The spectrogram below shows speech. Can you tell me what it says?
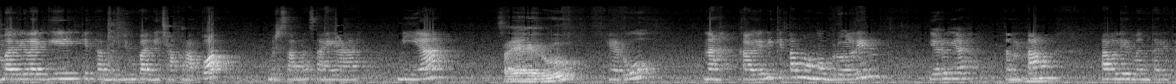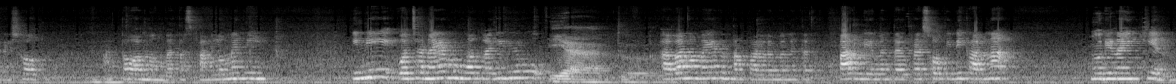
kembali lagi kita berjumpa di Cakrapot bersama saya Nia, Saya Heru. Heru. Nah, kali ini kita mau ngobrolin ya Ru ya tentang parliamentary threshold atau ambang batas parlemen nih. Ini wacananya menguat lagi nih Ru. Iya, betul. Apa namanya tentang parliamentary parliamentary threshold ini karena mau dinaikin.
